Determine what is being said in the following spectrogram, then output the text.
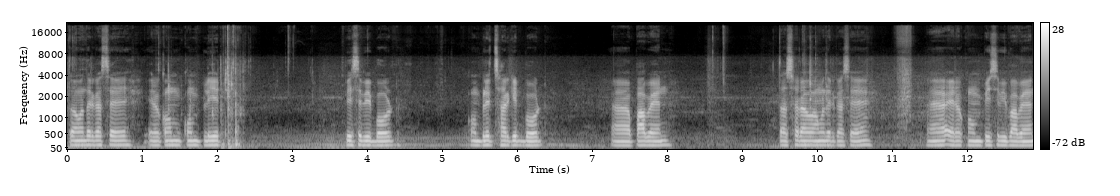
তো আমাদের কাছে এরকম complete PCB board complete circuit board পাবেন। তাছাড়াও আমাদের কাছে এরকম পিসিবি পাবেন।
